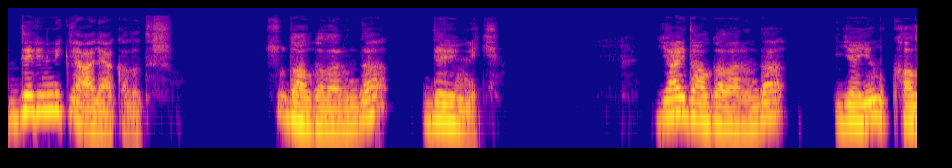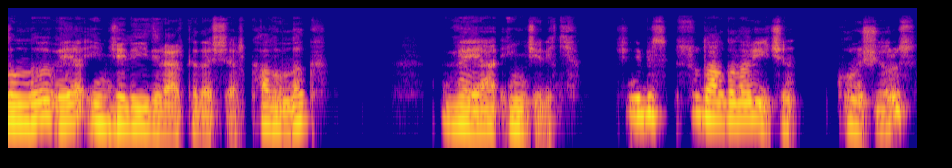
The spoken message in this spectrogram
derinlikle alakalıdır. Su dalgalarında derinlik. Yay dalgalarında yayın kalınlığı veya inceliğidir arkadaşlar. Kalınlık veya incelik. Şimdi biz su dalgaları için konuşuyoruz.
